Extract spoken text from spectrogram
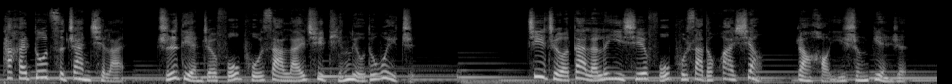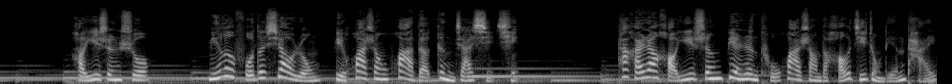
他还多次站起来。指点着佛菩萨来去停留的位置。记者带来了一些佛菩萨的画像，让郝医生辨认。郝医生说，弥勒佛的笑容比画上画的更加喜庆。他还让郝医生辨认图画上的好几种莲台。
